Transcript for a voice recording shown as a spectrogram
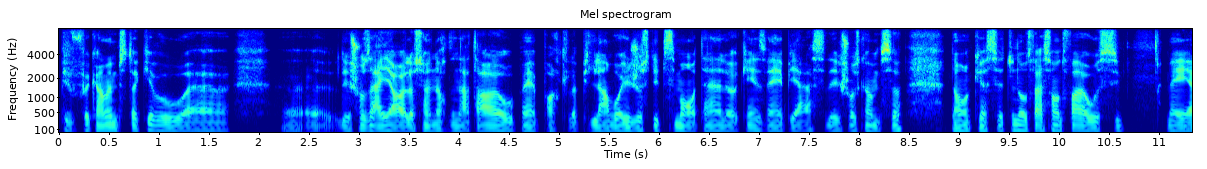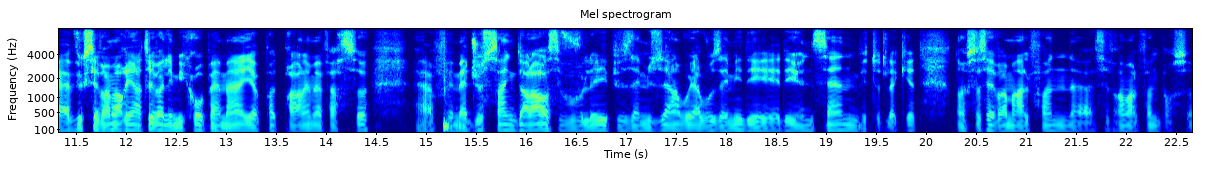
Puis vous pouvez quand même stocker vos, euh, des choses ailleurs, là, sur un ordinateur ou peu importe, là, puis l'envoyer juste des petits montants, 15-20$, des choses comme ça. Donc, euh, c'est une autre façon de faire aussi. Mais euh, vu que c'est vraiment orienté vers les micro-paiements, il n'y a pas de problème à faire ça. vous pouvez mettre juste 5$ si vous voulez, puis vous amuser à envoyer à vos amis des, des une scène, puis tout le kit. Donc, ça, c'est vraiment le fun. c'est vraiment le fun pour ça.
